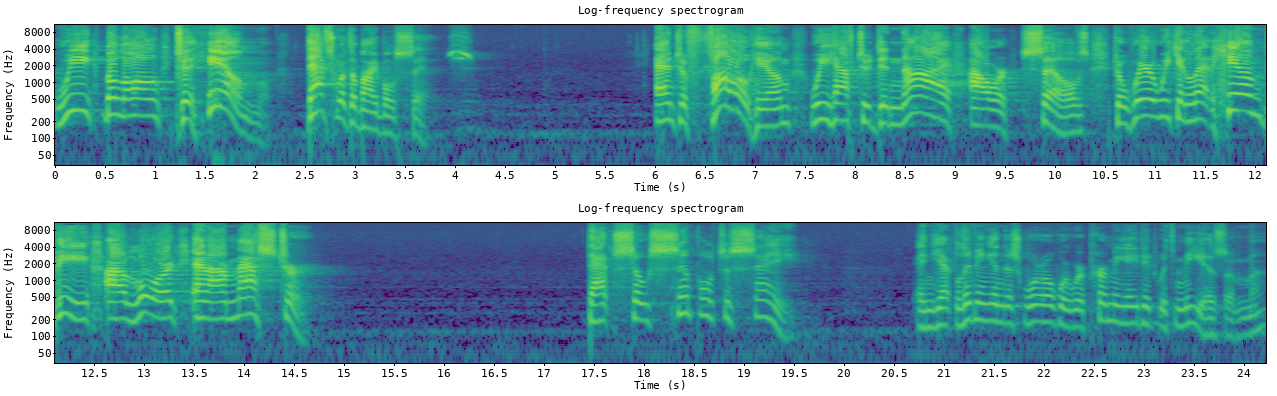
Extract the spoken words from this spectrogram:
We belong to Him. That's what the Bible says. And to follow him, we have to deny ourselves to where we can let him be our Lord and our master. That's so simple to say. And yet, living in this world where we're permeated with meism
